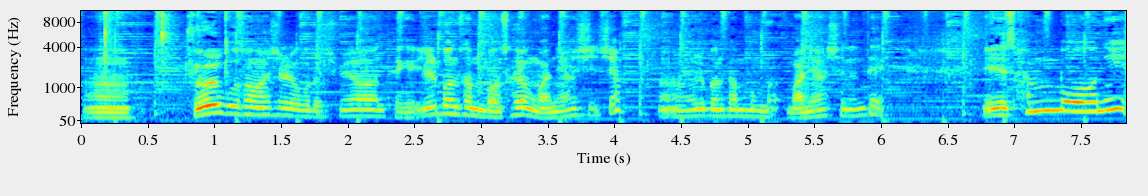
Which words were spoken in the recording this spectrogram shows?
어, dual 구성 하시려고 그러시면 되게 1번 3번 사용 많이 하시죠? 어, 1번 3번 많이 하시는데 이 3번이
